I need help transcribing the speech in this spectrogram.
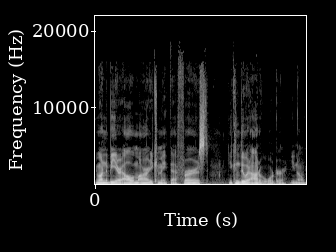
you want to be your album art, you can make that first. You can do it out of order, you know?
